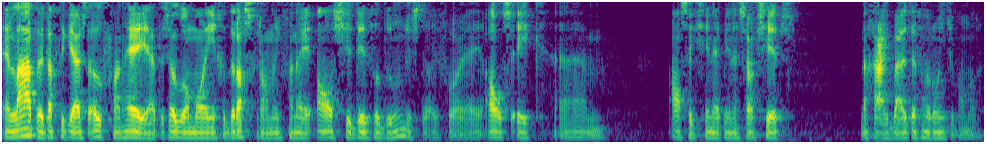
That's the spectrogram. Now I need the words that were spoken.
En later dacht ik juist ook van, hé, hey, ja, het is ook wel mooi in gedragsverandering van, hé, hey, als je dit wil doen, dus stel je voor, hey, als ik, ehm, als ik zin heb in een zak chips, dan ga ik buiten even een rondje wandelen.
